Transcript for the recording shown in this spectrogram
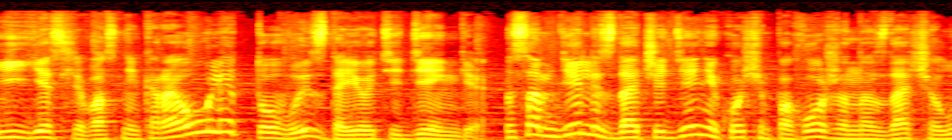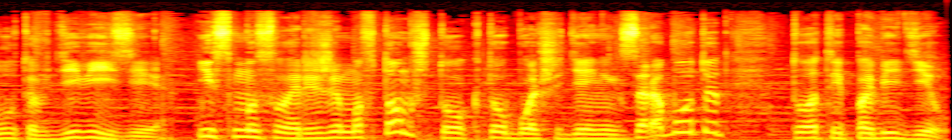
и если вас не караулят, то вы сдаете деньги. На самом деле сдача денег очень похожа на сдача лута в дивизии. И смысл режима в том, что кто больше денег заработает, тот и победил.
